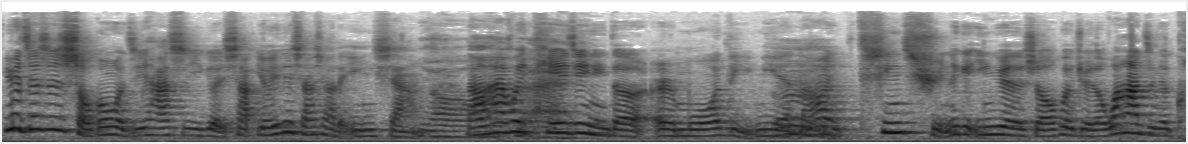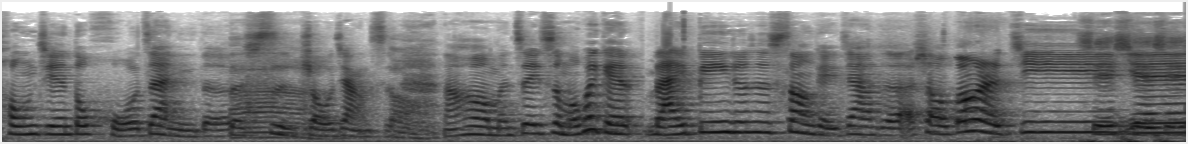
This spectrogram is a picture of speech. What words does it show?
因为这是手工耳机，它是一个小有一个小小的音箱，然后它会贴近你的耳膜里面，然后你听取那个音乐的时候，会觉得哇，整个空间都活在你的的四周这样子。懂然后我们这一次我们会给来宾就是送给这样的手工耳机，谢谢谢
